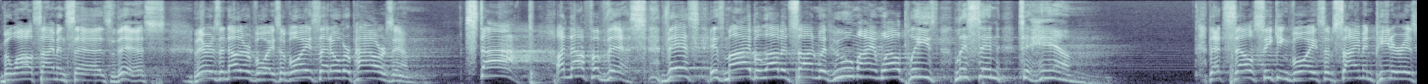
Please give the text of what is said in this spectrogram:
but while Simon says this, there is another voice, a voice that overpowers him. Stop! Enough of this. This is my beloved Son with whom I am well pleased. Listen to him. That self seeking voice of Simon Peter is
